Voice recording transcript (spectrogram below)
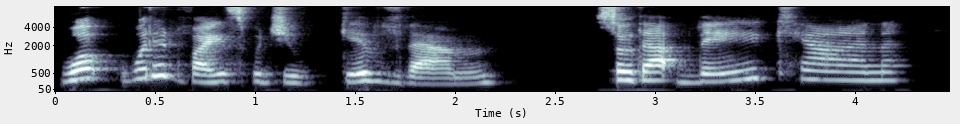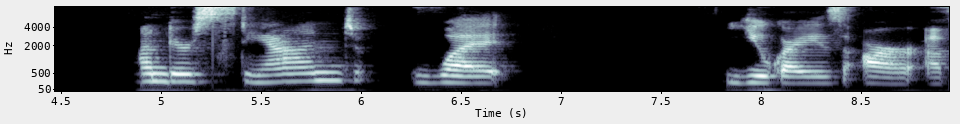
What what advice would you give them so that they can understand what you guys are up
